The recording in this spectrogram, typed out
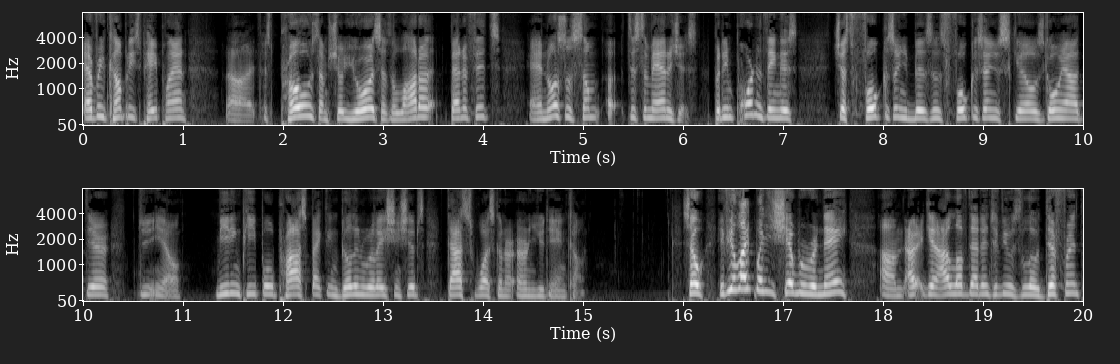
every company's pay plan uh, there's pros. I'm sure yours has a lot of benefits and also some uh, disadvantages. But the important thing is just focus on your business, focus on your skills, going out there, you know, meeting people, prospecting, building relationships. That's what's going to earn you the income. So if you like what you shared with Rene, um, again, I love that interview. It's a little different.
